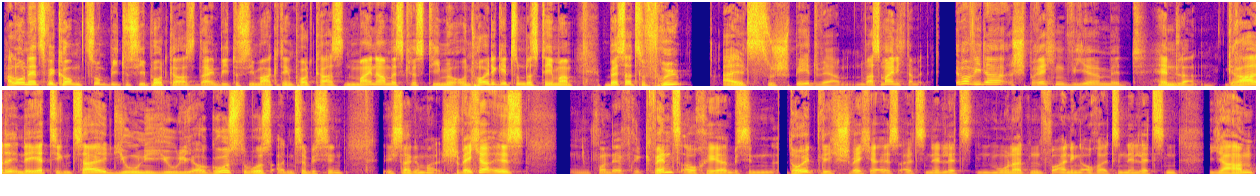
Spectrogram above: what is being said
Hallo und herzlich willkommen zum B2C Podcast, dein B2C Marketing Podcast. Mein Name ist Christine und heute geht es um das Thema besser zu früh als zu spät werben. Was meine ich damit? Immer wieder sprechen wir mit Händlern. Gerade in der jetzigen Zeit, Juni, Juli, August, wo es ein bisschen, ich sage mal, schwächer ist, von der Frequenz auch her ein bisschen deutlich schwächer ist als in den letzten Monaten, vor allen Dingen auch als in den letzten Jahren.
